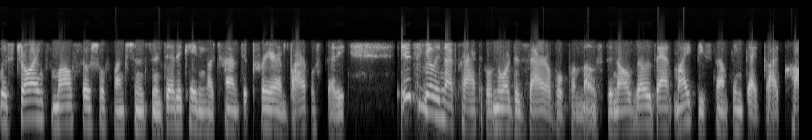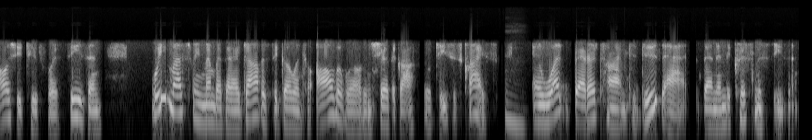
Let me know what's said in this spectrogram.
withdrawing from all social functions and dedicating our time to prayer and Bible study, it's really not practical nor desirable for most. And although that might be something that God calls you to for a season, we must remember that our job is to go into all the world and share the gospel of Jesus Christ. Mm. And what better time to do that than in the Christmas season?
